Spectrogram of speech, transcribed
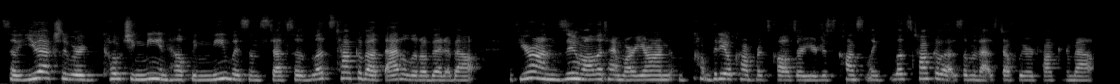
So you actually were coaching me and helping me with some stuff. So let's talk about that a little bit about if you're on Zoom all the time, or you're on video conference calls, or you're just constantly. Let's talk about some of that stuff we were talking about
